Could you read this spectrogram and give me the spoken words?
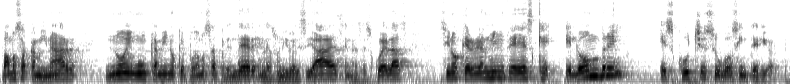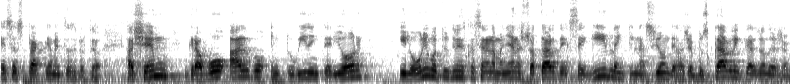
Vamos a caminar no en un camino que podemos aprender en las universidades, en las escuelas, sino que realmente es que el hombre escuche su voz interior. Eso es prácticamente el resultado. Hashem grabó algo en tu vida interior y lo único que tú tienes que hacer en la mañana es tratar de seguir la inclinación de Hashem, buscar la inclinación de Hashem.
